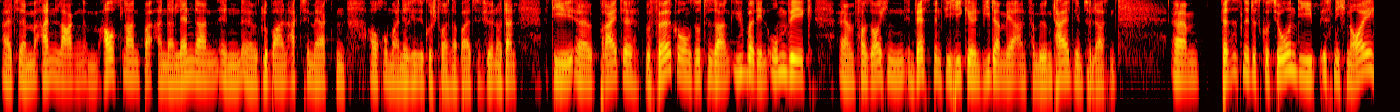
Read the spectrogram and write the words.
als ähm, Anlagen im Ausland, bei anderen Ländern, in äh, globalen Aktienmärkten, auch um eine Risikostreuung herbeizuführen und dann die äh, breite Bevölkerung sozusagen über den Umweg ähm, von solchen Investmentvehikeln wieder mehr an Vermögen teilnehmen zu lassen. Ähm, das ist eine Diskussion, die ist nicht neu,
